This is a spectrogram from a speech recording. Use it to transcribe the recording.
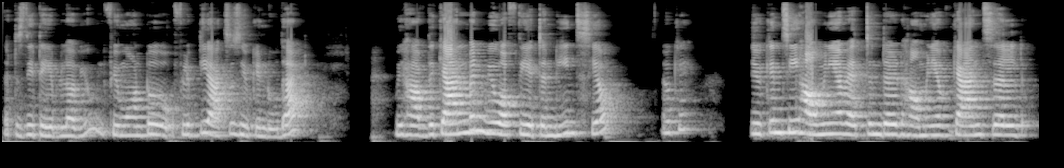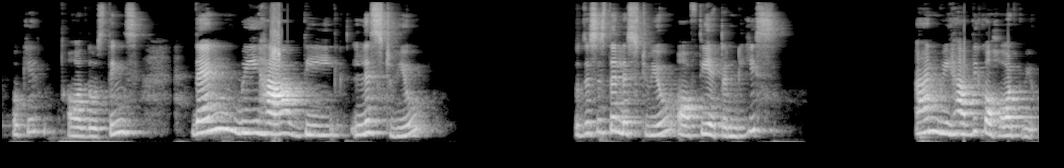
that is the tabular view if you want to flip the axis you can do that we have the kanban view of the attendees here okay you can see how many have attended how many have cancelled okay all those things then we have the list view. So this is the list view of the attendees. And we have the cohort view.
